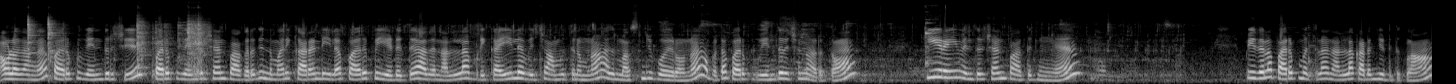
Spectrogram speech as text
அவ்வளோதாங்க பருப்பு வெந்துருச்சு. பருப்பு வெந்துருச்சான்னு பார்க்குறது இந்த மாதிரி கரண்டியில் பருப்பு எடுத்து அதை நல்லா அப்படி கையில் வச்சு அமுத்தினோம்னா அது மசிஞ்சு போயிடும்னு அப்போ தான் பருப்பு வெந்துருச்சுன்னு அர்த்தம். கீரையும் வெந்துருச்சான்னு பார்த்துக்குங்க இப்போ இதெல்லாம் பருப்பு மத்தில் நல்லா கடைஞ்சி எடுத்துக்கலாம்.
